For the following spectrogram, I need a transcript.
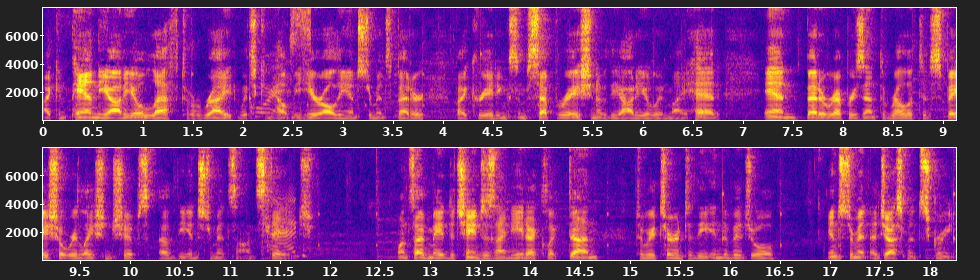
I can pan the audio left or right, which can help me hear all the instruments better by creating some separation of the audio in my head and better represent the relative spatial relationships of the instruments on stage. Once I've made the changes I need, I click Done to return to the individual instrument adjustment screen.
